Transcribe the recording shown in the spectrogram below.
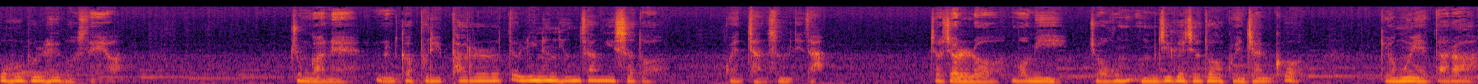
호흡을 해보세요. 중간에 눈꺼풀이 파르르 떨리는 현상이 있어도 괜찮습니다. 저절로 몸이 조금 움직여져도 괜찮고 경우에 따라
